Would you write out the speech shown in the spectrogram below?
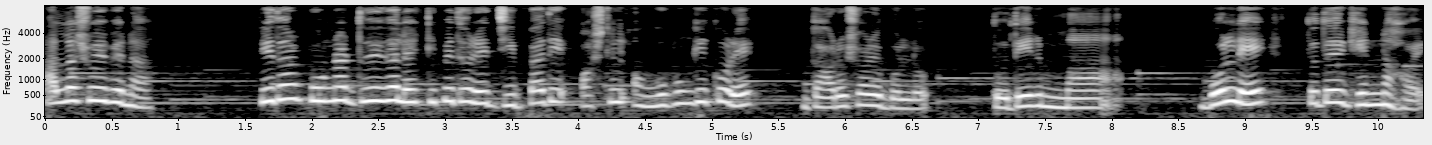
আল্লাহ সইবে না। হৃদয় পূর্ণার দুই গালে টিপে ধরে জিব্বা দিয়ে অশ্লীল অঙ্গভঙ্গি করে গাঢ় স্বরে বলল, তোদের মা বললে তোদের ঘেন্না হয়,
